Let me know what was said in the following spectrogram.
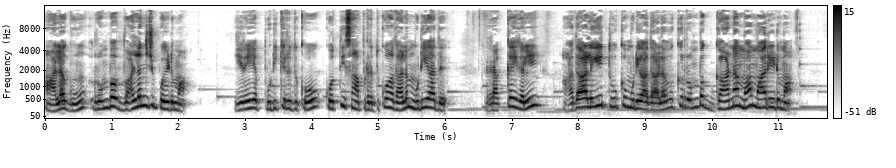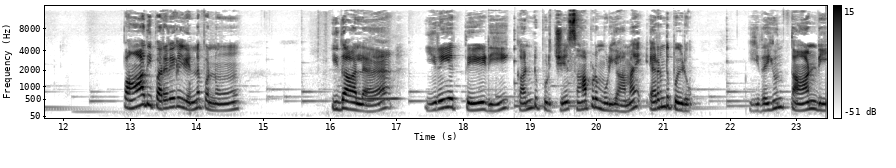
அழகும் ரொம்ப வளைஞ்சு போயிடுமா? இறையை பிடிக்கிறதுக்கோ கொத்தி சாப்பிட்றதுக்கோ அதால் முடியாது. ரக்கைகள் அதாலேயே தூக்க முடியாத அளவுக்கு ரொம்ப கனமாக மாறிடுமா? பாதி பறவைகள் என்ன பண்ணும்? இதால் இறையை தேடி கண்டுபிடிச்சி சாப்பிட முடியாமல் இறந்து போயிடும். இதையும் தாண்டி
